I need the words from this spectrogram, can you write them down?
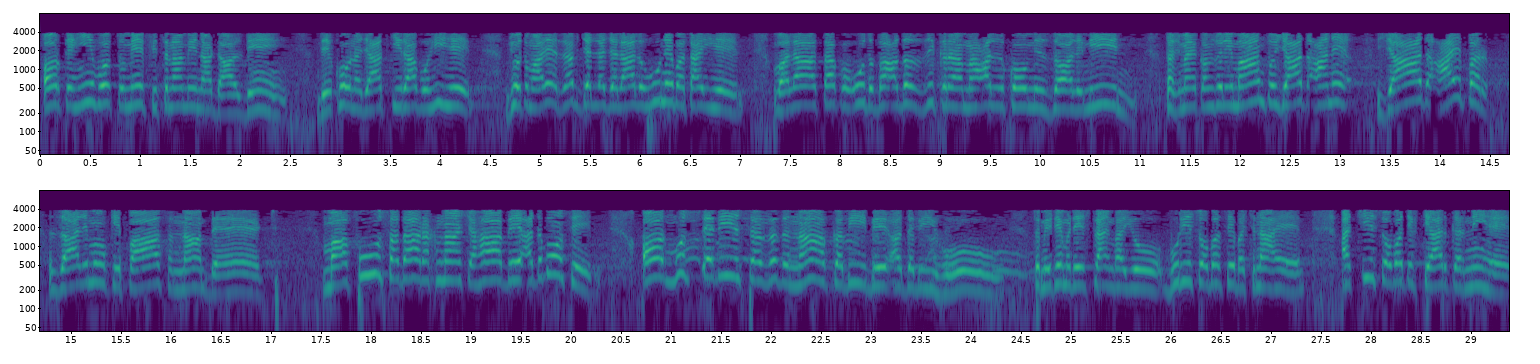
اور کہیں وہ تمہیں فتنہ میں نہ ڈال دیں۔ دیکھو، نجات کی راہ وہی ہے جو تمہارے رب جل جلال نے بتائی ہے۔ ولا تک اد باد ذکر القوم ظالمین تجمہ کنز ایمان تو یاد آنے، یاد آئے پر ظالموں کے پاس نہ بیٹھ۔ محفوظ صدا رکھنا شہاب ادبوں سے اور مجھ سے بھی سرزد نہ کبھی بے ادبی ہو۔ تو میٹھے میٹھے اسلام بھائیوں بری صحبت سے بچنا ہے، اچھی صحبت اختیار کرنی ہے۔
